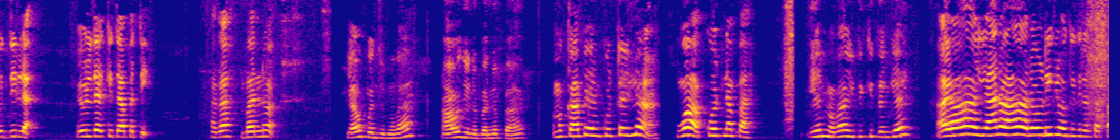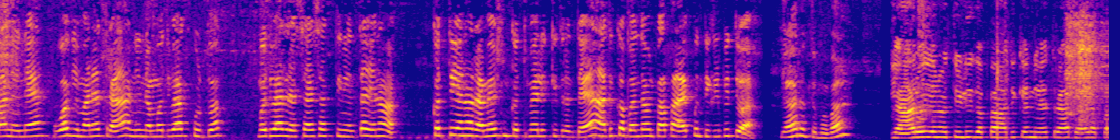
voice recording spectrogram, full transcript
ಬುದ್ಧಿಲ್ಲ. ಇವಳ್ದೆ ಕಿತಾಪತಿ ಆಗ ಬನ್ನು. ಯಾವಾಗ ಬಂದ್ರಿ ಮಗ? ಆವಾಗಿನ ಬನ್ನಪ್ಪ ಅಮ್ಮ ಕಾಪಿ ಏನು ಕೊಟ್ಟ ಇಲ್ಲ? ಹ್ಞೂ ಕೊಟ್ನಪ್ಪ. ಏನು ಮಗ ಇದಕ್ಕಿದ್ದಂಗೆ? ಅಯ್ಯೋ ಯಾರೋ ರೌಡಿಗೆ ಹೋಗಿದ್ರಂತಪ್ಪ ನೆನ್ನೆ. ಹೋಗಿ ಮನೆ ಹತ್ರ ನಿನ್ನ ಮದುವೆ ಆಗ್ಬಿಟ್ಟು ಮದುವೆ ಆದ್ರೆ ಸಾಯ್ಸಾಕ್ತೀನಿ ಅಂತ ಏನೋ ಕತ್ತಿ ಏನೋ ರಮೇಶನ್ ಕತ್ತಿ ಮೇಲೆ ಇಕ್ಕಿದ್ರಂತೆ. ಅದಕ್ಕೆ ಬಂದವನ್ ಪಾಪ ಆಯ್ಪನ್ ತಿಗ್ಲಿ ಬಿತ್ತು ಯಾರಂತೆ ಮಗ? ಯಾರೋ ಏನೋ ತಿಳಿದಪ್ಪ. ಅದಕ್ಕೆ ನೇತ್ರ ಬೇಡಪ್ಪ.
